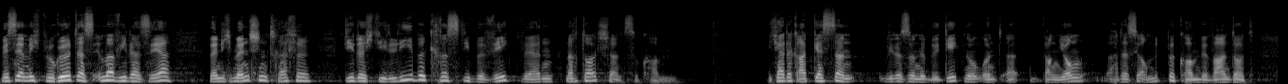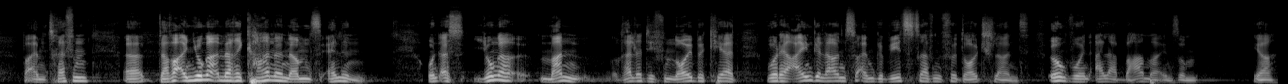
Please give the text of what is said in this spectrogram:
Wisst ihr, mich berührt das immer wieder sehr, wenn ich Menschen treffe, die durch die Liebe Christi bewegt werden, nach Deutschland zu kommen. Ich hatte gerade gestern wieder so eine Begegnung und äh, Wang Yong hat das ja auch mitbekommen. Wir waren dort bei einem Treffen. Äh, da war ein junger Amerikaner namens Allen. Und als junger Mann, relativ neu bekehrt, wurde er eingeladen zu einem Gebetstreffen für Deutschland. Irgendwo in Alabama, in so einem ja,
